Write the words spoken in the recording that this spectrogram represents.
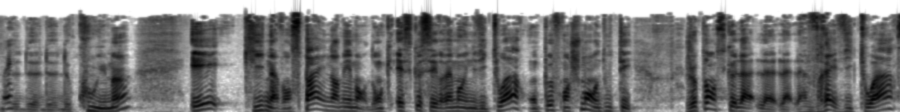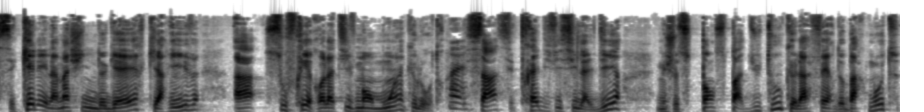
de, de coûts humains et qui n'avance pas énormément. Donc, est-ce que c'est vraiment une victoire? On peut franchement en douter. Je pense que la, la, la vraie victoire, c'est quelle est la machine de guerre qui arrive à souffrir relativement moins que l'autre. Ça, c'est très difficile à le dire, mais je ne pense pas du tout que l'affaire de Bakhmut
